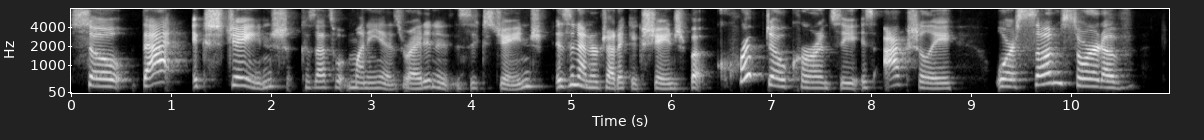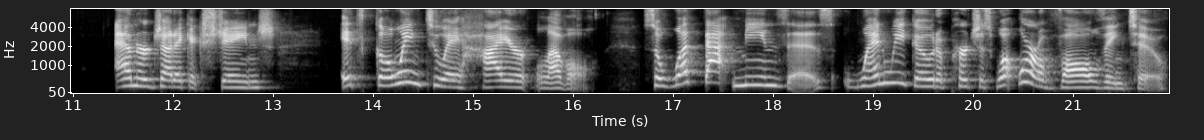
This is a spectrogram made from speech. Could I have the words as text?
So that exchange, because that's what money is, right? It is exchange, is an energetic exchange. But cryptocurrency is actually, or some sort of energetic exchange, it's going to a higher level. So, what that means is when we go to purchase, what we're evolving to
